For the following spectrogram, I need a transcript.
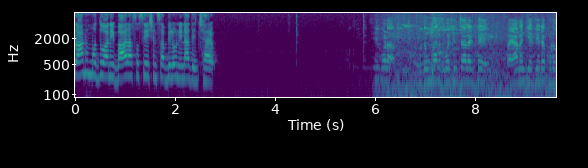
ప్రాణం వద్దు అని బార్ అసోసియేషన్ సభ్యులు నినాదించారు. ఇది కూడా కుటుంబాన్ని పోషించాలంటే ప్రయాణం చేసేటప్పుడు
